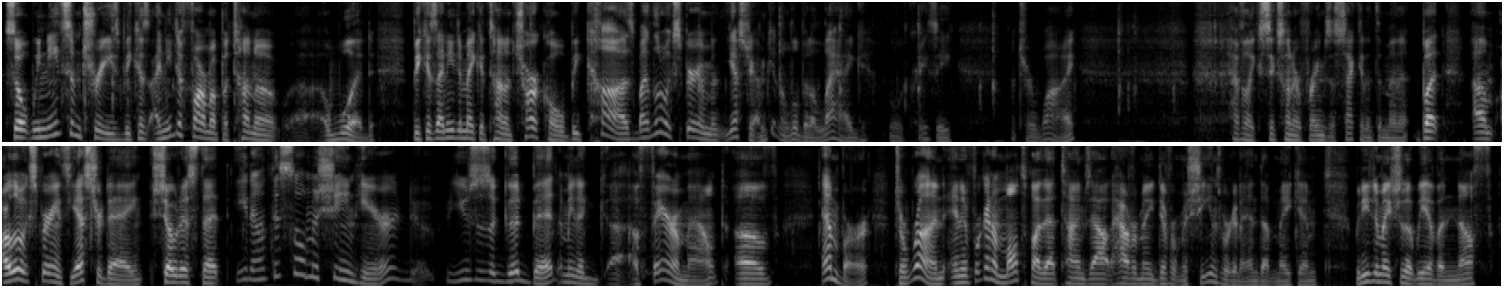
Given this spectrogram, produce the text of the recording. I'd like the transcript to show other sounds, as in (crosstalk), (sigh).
So we need some trees because I need to farm up a ton of uh, wood because I need to make a ton of charcoal because my little experiment yesterday, I'm getting a little bit of lag, a little crazy, not sure why have like 600 frames a second at the minute. But um, our little experience yesterday showed us that, you know, this little machine here uses a good bit, I mean, a, a fair amount of Ember to run. And if we're going to multiply that times out however many different machines we're going to end up making, we need to make sure that we have enough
